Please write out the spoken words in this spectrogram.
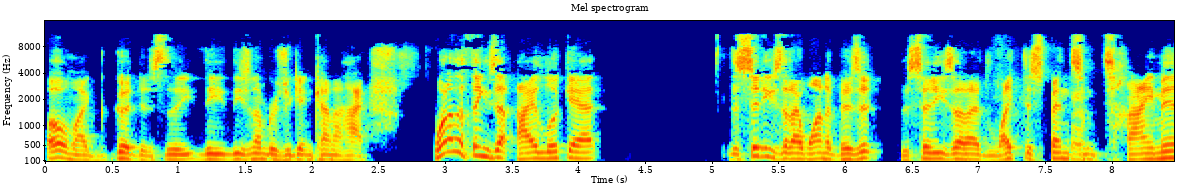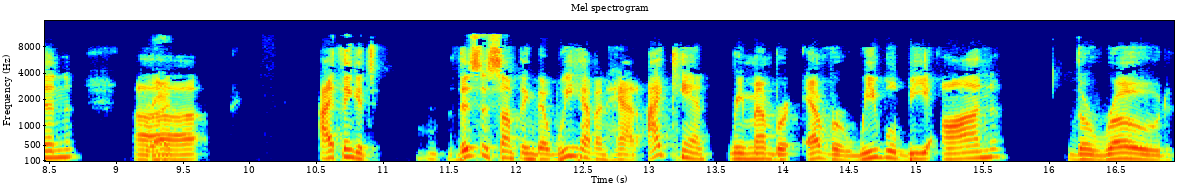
oh my goodness, the, the these numbers are getting kind of high. One of the things that I look at, the cities that I want to visit, the cities that I'd like to spend some time in, uh, Right. I think it's this is something that we haven't had. I can't remember ever. We will be on the road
